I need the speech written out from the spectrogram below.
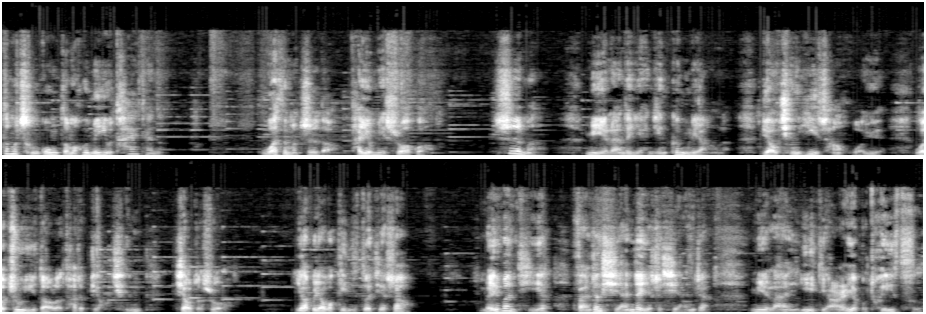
这么成功，怎么会没有太太呢？我怎么知道？他又没说过，是吗？米兰的眼睛更亮了，表情异常活跃。我注意到了他的表情，笑着说：“要不要我给你做介绍？”“没问题呀，反正闲着也是闲着。”米兰一点儿也不推辞。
